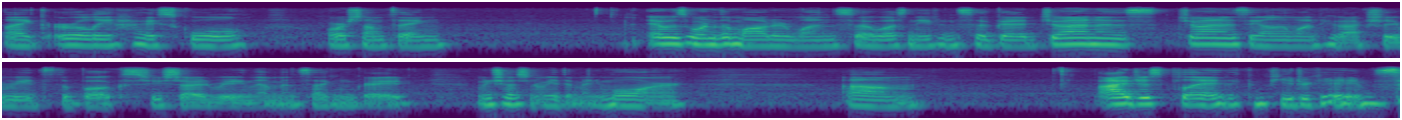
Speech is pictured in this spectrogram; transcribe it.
like early high school or something. It was one of the modern ones, so it wasn't even so good. Joanna's Joanna's the only one who actually reads the books. She started reading them in second grade. I mean, she doesn't read them anymore. Um, I just play the computer games.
